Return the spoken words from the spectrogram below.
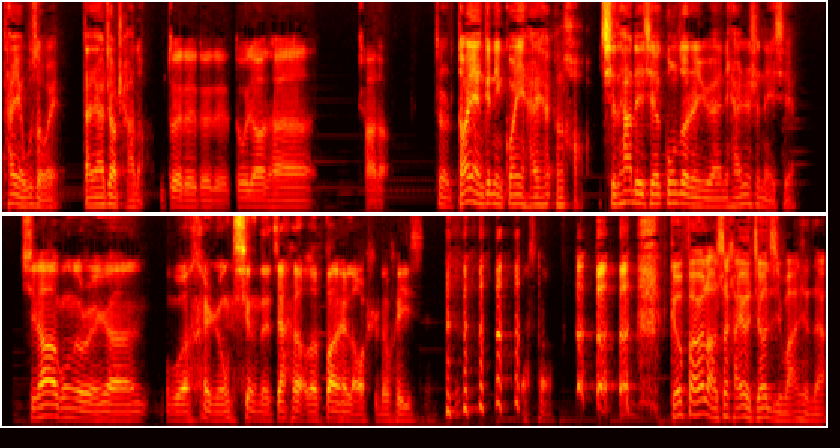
他也无所谓，大家叫查导。对对对对，都叫他查导。就是导演跟你关系还很好，其他的一些工作人员你还认识哪些？其他的工作人员，我很荣幸的加到了范伟老师的微信。跟范伟老师还有交集吗？现在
